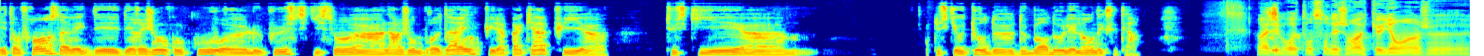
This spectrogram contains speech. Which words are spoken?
est, en France, avec des, régions qu'on couvre le plus, qui sont la région de Bretagne, puis la PACA, puis tout ce qui est tout ce qui est autour de, de Bordeaux, les Landes, etc. Les Bretons sont des gens accueillants, hein, je,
